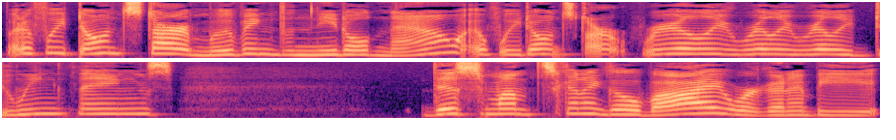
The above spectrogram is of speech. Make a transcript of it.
But if we don't start moving the needle now, if we don't start really, really, really doing things, this month's going to go by. We're going to be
